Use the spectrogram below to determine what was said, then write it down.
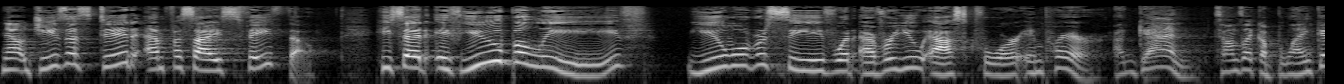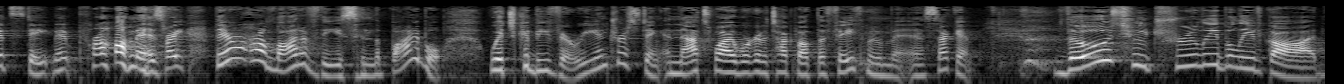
Now, Jesus did emphasize faith, though. He said, If you believe, you will receive whatever you ask for in prayer. Again, sounds like a blanket statement promise, right? There are a lot of these in the Bible, which could be very interesting. And that's why we're going to talk about the faith movement in a second. Those who truly believe God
